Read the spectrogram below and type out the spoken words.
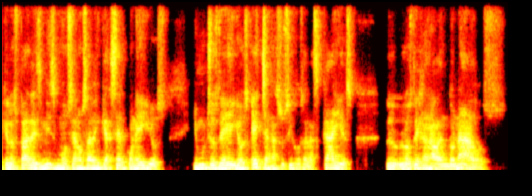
que los padres mismos ya no saben qué hacer con ellos y muchos de ellos echan a sus hijos a las calles, los dejan abandonados.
